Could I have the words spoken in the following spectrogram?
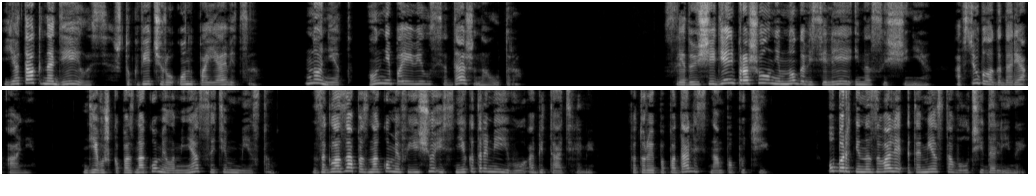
Я так надеялась, что к вечеру он появится, но нет, он не появился даже на утро. Следующий день прошел немного веселее и насыщеннее, а все благодаря Ане. Девушка познакомила меня с этим местом, за глаза познакомив еще и с некоторыми его обитателями, которые попадались нам по пути. Оборотни называли это место Волчьей долиной,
